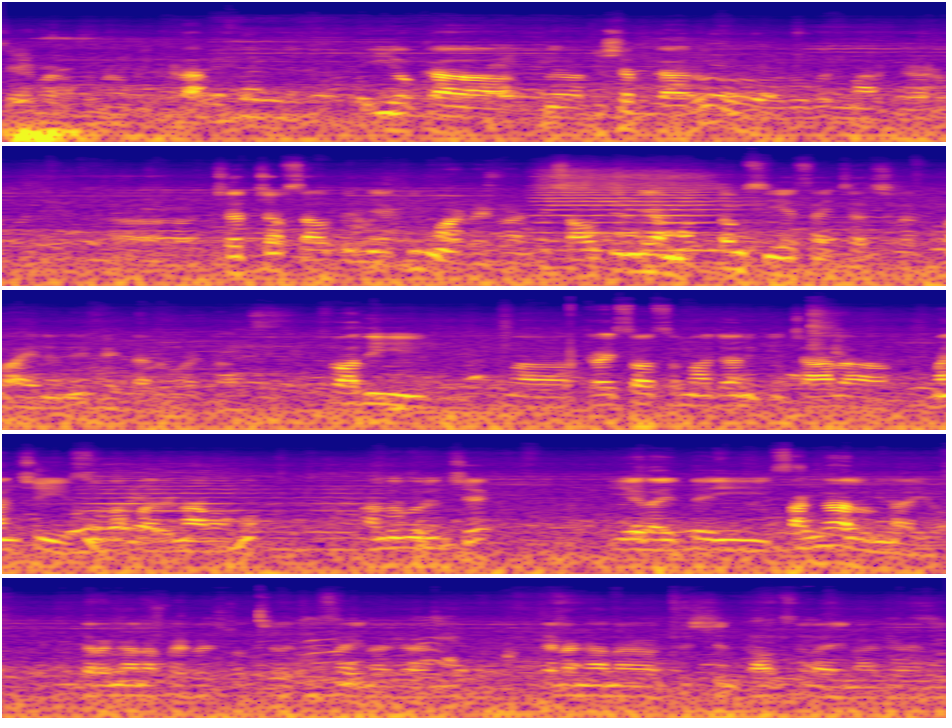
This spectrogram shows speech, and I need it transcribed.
చేపడుతున్నాం ఇక్కడ. ఈ యొక్క బిషప్ గారు రూబన్ మార్క్ గారు చర్చ్ ఆఫ్ సౌత్ ఇండియాకి మోడరేటర్ అంటే సౌత్ ఇండియా మొత్తం సిఎస్ఐ చర్చ్లకు ఆయననే హెడ్ అనమాట సో అది క్రైస్తవ సమాజానికి చాలా మంచి శుభ పరిణామము. అందు గురించే ఏదైతే ఈ సంఘాలు ఉన్నాయో తెలంగాణ ఫెడరేషన్ ఆఫ్ చర్చెస్ అయినా కానీ తెలంగాణ క్రిస్టియన్ కౌన్సిల్ అయినా కానీ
